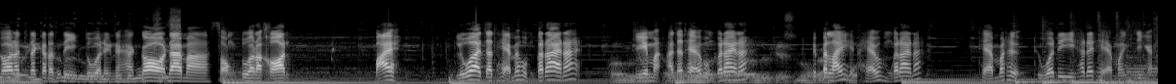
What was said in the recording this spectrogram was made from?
ก็น่าจะได้การันตีอีกตัวหนึ่งนะฮะ ก็ได้มา 2 ตัวละคร ไป หรือว่าจะแถมให้ผมก็ได้นะ เกมอาจจะแถมให้ผมก็ได้นะ ไม่เป็นไร แถมให้ผมก็ได้นะ แถมมาเถอะ ถือว่าดีถ้าได้แถมมาจริงๆอะ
